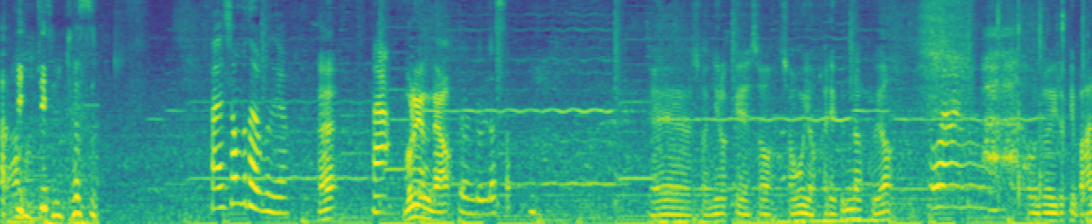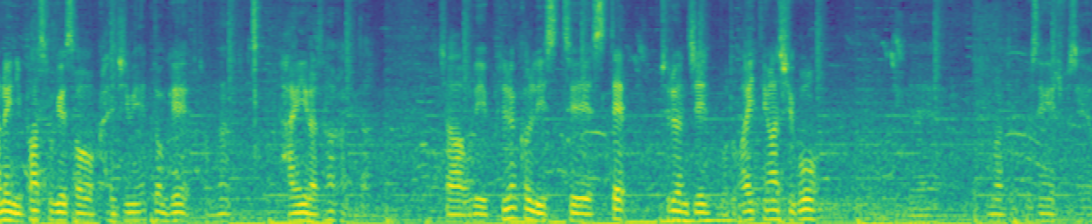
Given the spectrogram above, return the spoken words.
아, 들켰어. 다시 처음부터 해보세요. 에? 아, 모르겠네요. 좀 눌렀어. 네, 전 이렇게 해서 정우 역할이 끝났고요. 아, 오늘 이렇게 많은 인파 속에서 간심히 했던 게 정말 다행이라 생각합니다. 자, 우리 필름컬 리스트의 스텝 출연진 모두 화이팅 하시고 네, 좀만 더 고생해 주세요.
